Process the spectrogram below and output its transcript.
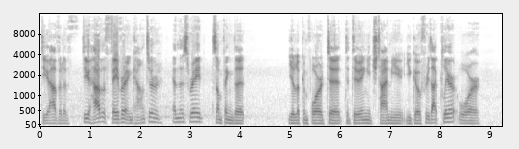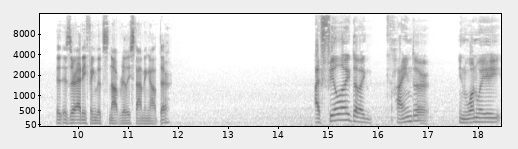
do you have? A, do you have a favorite encounter in this raid? Something that you're looking forward to, to doing each time you, you go through that clear, or is there anything that's not really standing out there? I feel like that I kinda, in one way,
